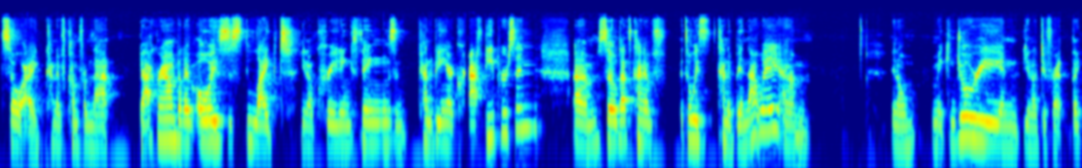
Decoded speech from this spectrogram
so I kind of come from that background. But I've always just liked you know creating things and kind of being a crafty person. Um, so that's kind of it's always kind of been that way. Um, you know making jewelry and you know different like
